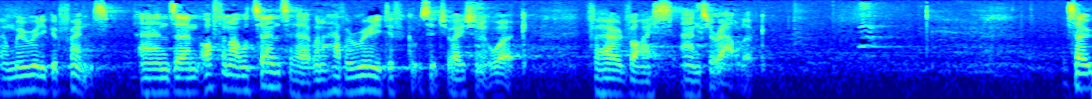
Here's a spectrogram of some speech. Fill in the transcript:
and we're really good friends. And um, often I will turn to her when I have a really difficult situation at work for her advice and her outlook. So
